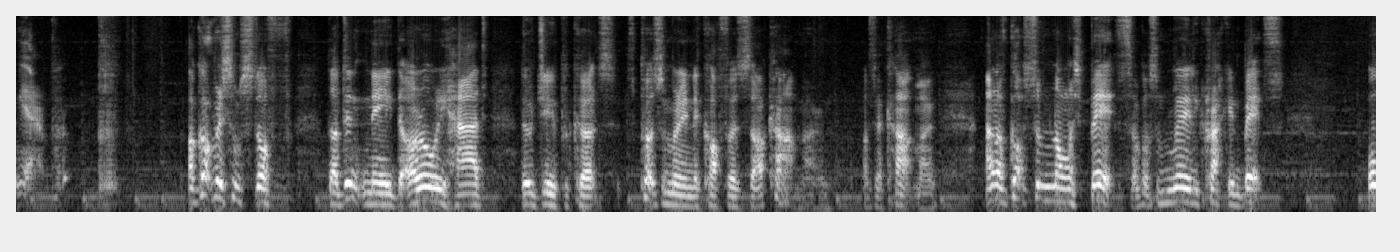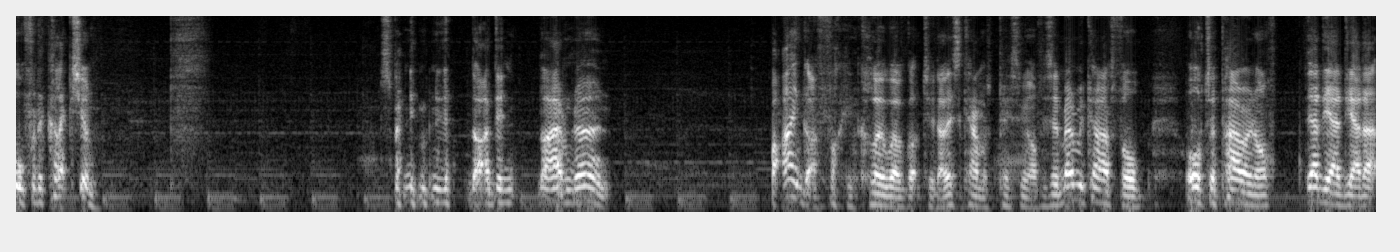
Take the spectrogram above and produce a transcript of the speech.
yeah, I got rid of some stuff that I didn't need that I already had were duplicates. Put some money in the coffers, so I can't moan. Obviously, I can't moan. And I've got some nice bits. I've got some really cracking bits, all for the collection. Spending money that I didn't, that I haven't earned. But I ain't got a fucking clue where I've got to now. This camera's pissing me off. It's a memory card full, auto powering off, yada yada yada.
